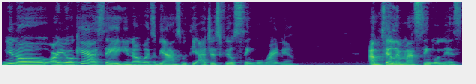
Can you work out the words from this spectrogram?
you know? Are you okay?" I said, "You know what? To be honest with you, I just feel single right now. I'm feeling my singleness."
